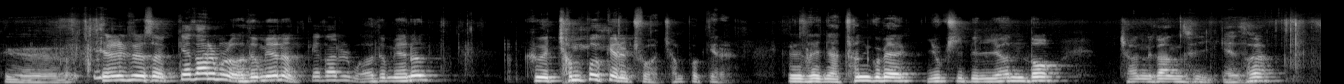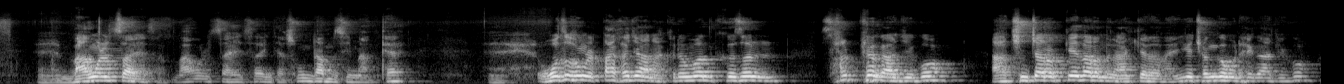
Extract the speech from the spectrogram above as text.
그 예를 들어서 깨달음을 얻으면은 깨달음을 얻으면은 그 전법계를 주어 전법계를. 그래서 이제 1961년도 전강 스님께서 예, 망월사에서 망월사에서 이제 송담 스님한테 예, 오도송을 딱 하지 않아. 그러면 그것을 살펴가지고 아 진짜로 깨달았는가 안 깨달았나 이게 점검을 해가지고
